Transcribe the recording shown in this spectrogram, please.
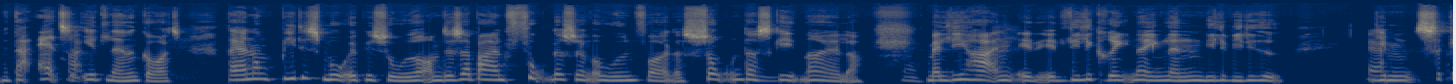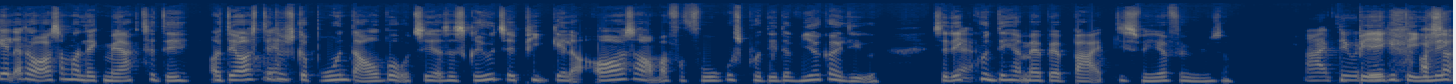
Men der er altid Nej. et eller andet godt. Der er nogle bitte små episoder, om det så bare er en fugl, der synger udenfor, eller solen, der mm. skinner, eller ja. man lige har en, et, et lille grin af en eller anden lille vittighed ja. jamen så gælder det også om at lægge mærke til det. Og det er også det, ja. du skal bruge en dagbog til. Altså skriveterapi gælder også om at få fokus på det, der virker i livet. Så det er ja. ikke kun det her med at bearbejde de svære følelser. Nej, det er jo begge det. dele. Og, så,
